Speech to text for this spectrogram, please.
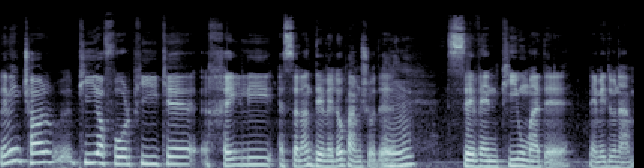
ببین 4 P یا 4 P که خیلی اصطلاحا develop هم شده. 7 P اومده. نمی‌دونم.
